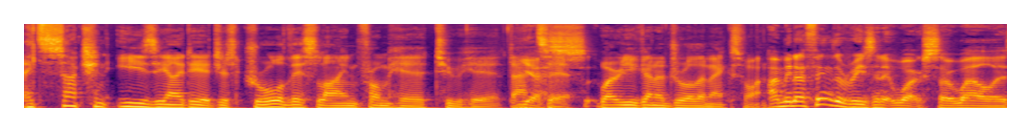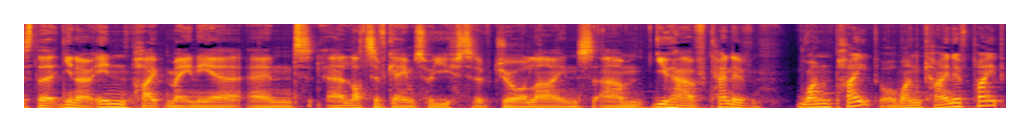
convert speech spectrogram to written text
it's such an easy idea. Just draw this line from here to here. That's Yes. it. Where are you going to draw the next one? I mean, I think the reason it works so well is that you know, in Pipe Mania and uh, lots of games where you sort of draw lines, um, you have kind of one pipe or one kind of pipe.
